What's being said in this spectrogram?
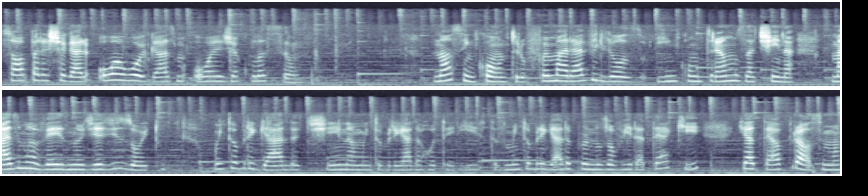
só para chegar ou ao orgasmo ou à ejaculação. Nosso encontro foi maravilhoso e encontramos a Tina mais uma vez no dia 18 muito obrigada, Tina. Muito obrigada, roteiristas. Muito obrigada por nos ouvir até aqui e até a próxima.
